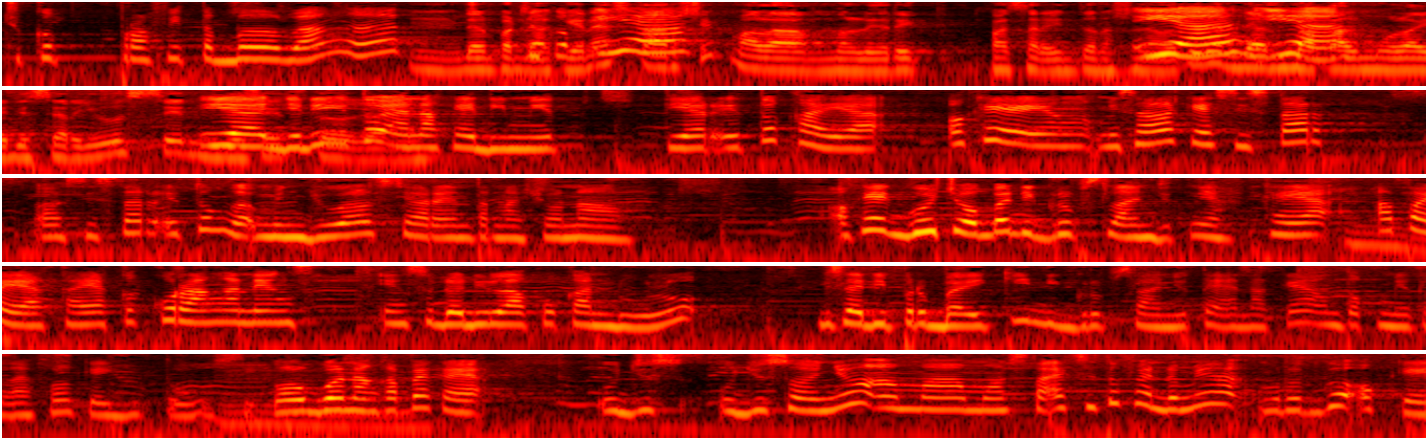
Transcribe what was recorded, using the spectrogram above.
cukup profitable banget Hmm, dan pada Cukup- akhirnya iya. Starship malah melirik pasar internasional Iya, dan iya. bakal mulai diseriusin Iya, di situ, jadi itu kan. enaknya di mid tier itu kayak oke yang misalnya kayak Sistar eh, Sistar itu nggak menjual secara internasional. Oke, gue coba di grup selanjutnya. Kayak Hmm. apa ya? Kayak kekurangan yang yang sudah dilakukan dulu bisa diperbaiki di grup selanjutnya enaknya untuk mid level kayak gitu sih. Kalau gue Hmm. nangkapnya kayak Ujus Uju Sonyo sama Monsta X itu fandomnya menurut gue oke.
